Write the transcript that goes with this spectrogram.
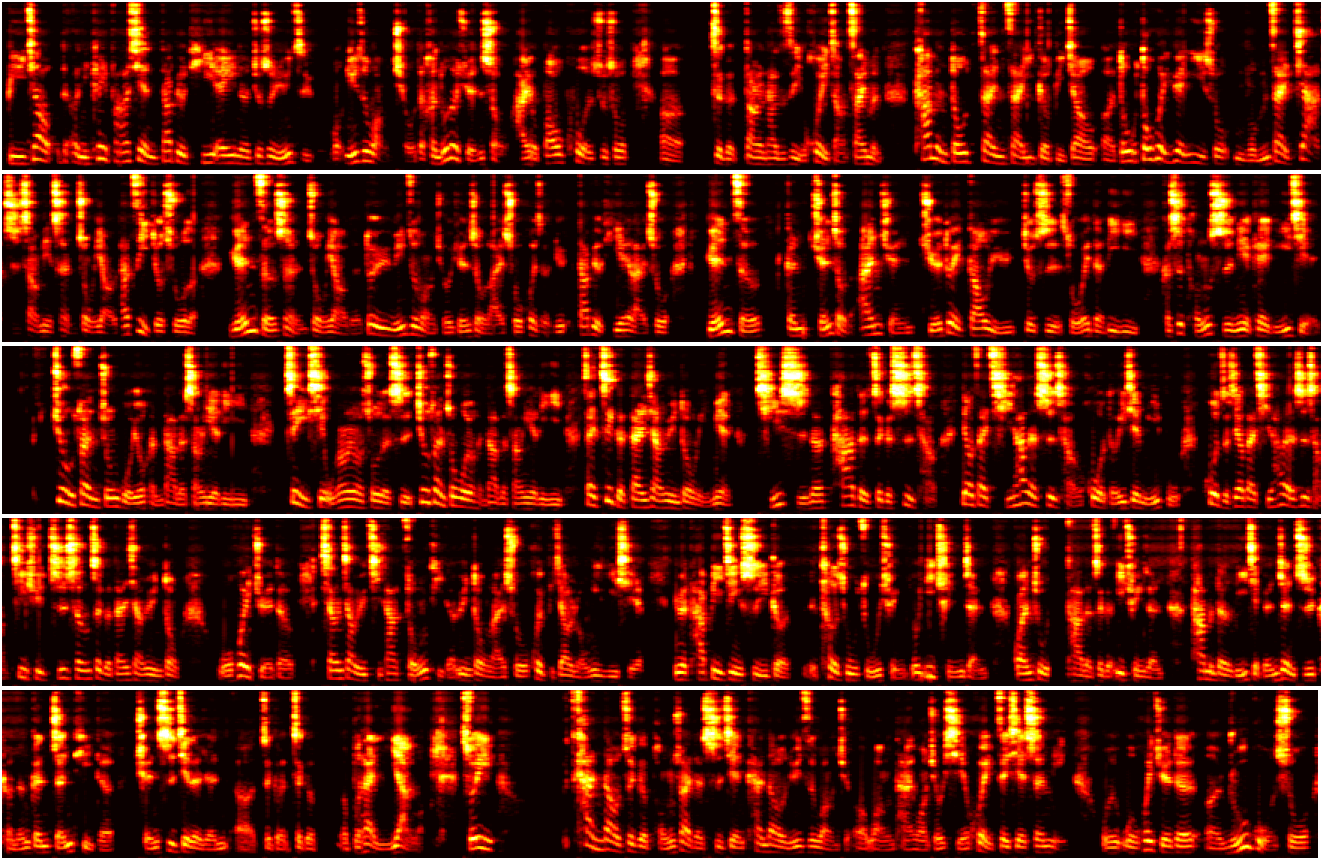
比较呃你可以发现 WTA 呢，就是女子女子网球的很多的选手，还有包括就是说呃。这个当然，他是自己会长 Simon，他们都站在一个比较呃，都都会愿意说，我们在价值上面是很重要的。他自己就说了，原则是很重要的。对于民族网球选手来说，或者女 WTA 来说，原则跟选手的安全绝对高于就是所谓的利益。可是同时，你也可以理解。就算中国有很大的商业利益，这些我刚刚要说的是，就算中国有很大的商业利益，在这个单项运动里面，其实呢，它的这个市场要在其他的市场获得一些弥补，或者是要在其他的市场继续支撑这个单项运动，我会觉得，相较于其他总体的运动来说，会比较容易一些，因为它毕竟是一个特殊族群，有一群人关注。他的这个一群人，他们的理解跟认知可能跟整体的全世界的人，呃，这个这个不太一样哦。所以看到这个彭帅的事件，看到女子网球网坛网球协会这些声明，我我会觉得，呃，如果说。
